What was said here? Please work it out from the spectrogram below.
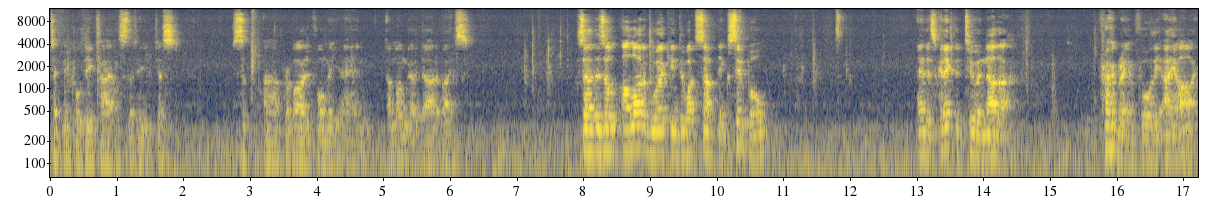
technical details that he just uh, provided for me and a Mongo database. So there's a, a, lot of work into what's something simple and it's connected to another program for the AI.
